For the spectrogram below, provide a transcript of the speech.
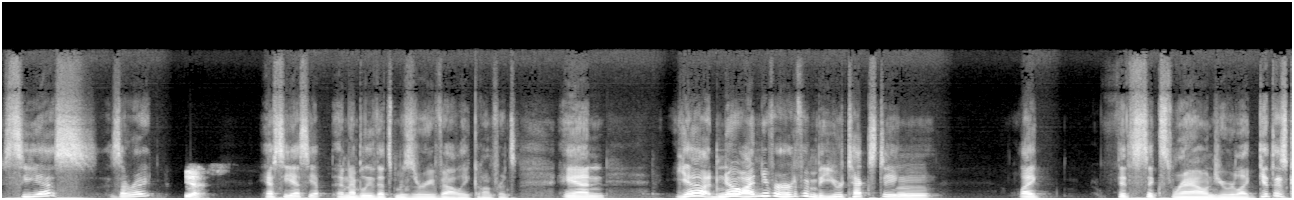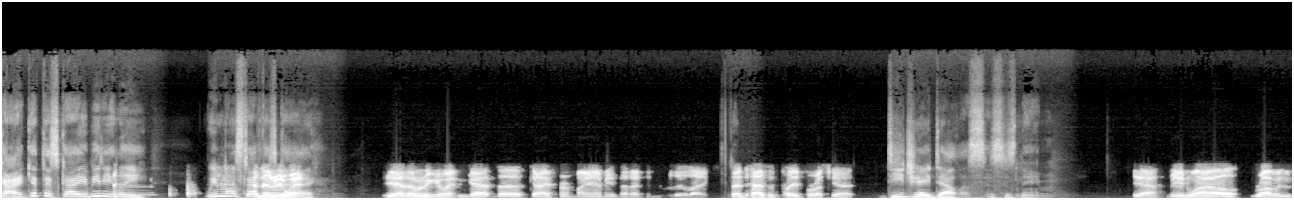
FCS. Is that right? Yes. FCS, yep. And I believe that's Missouri Valley Conference. And yeah, no, I'd never heard of him, but you were texting like fifth, sixth round. You were like, get this guy, get this guy immediately. We must have this we guy. went- Yeah. Then we went and got the guy from Miami that I didn't really like that hasn't played for us yet. DeeJay Dallas is his name. Yeah. Meanwhile, Robinson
